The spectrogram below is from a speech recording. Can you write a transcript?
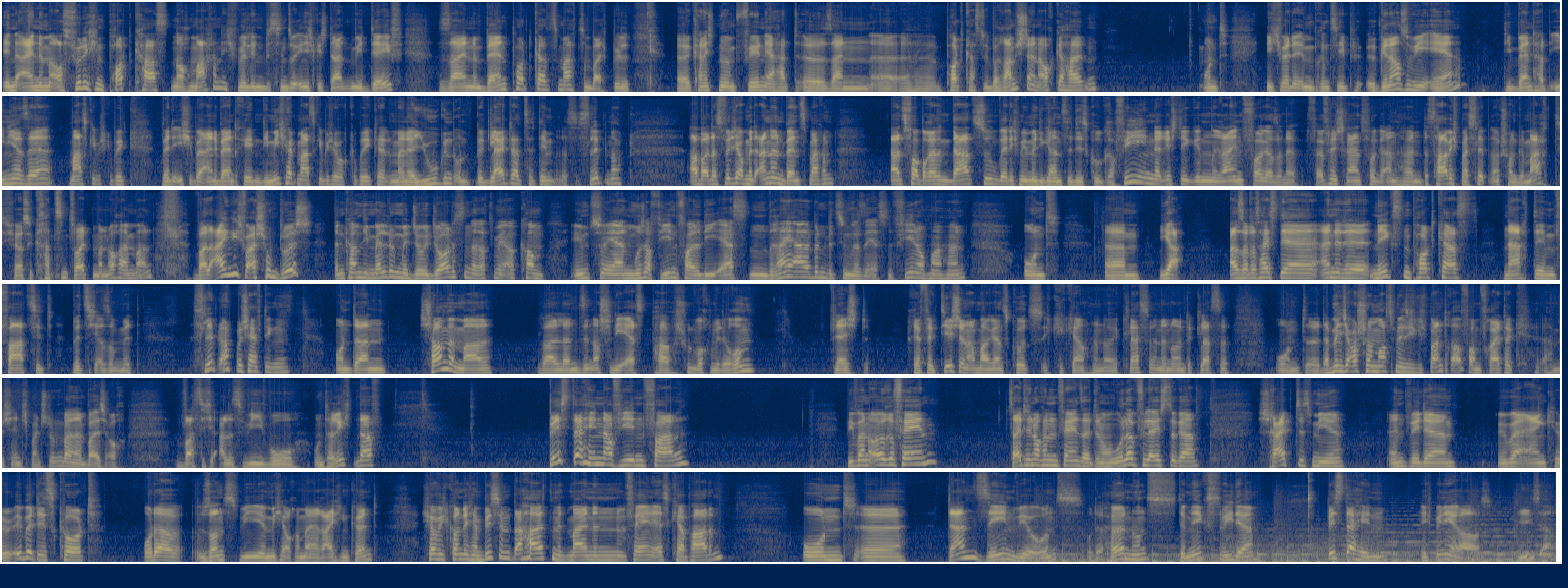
in einem ausführlichen Podcast noch machen. Ich will ihn ein bisschen so ähnlich gestalten, wie Dave seine Band-Podcasts macht. Zum Beispiel äh, kann ich nur empfehlen, er hat äh, seinen äh, Podcast über Rammstein auch gehalten. Und ich werde im Prinzip, äh, genauso wie er, die Band hat ihn ja sehr maßgeblich geprägt, werde ich über eine Band reden, die mich halt maßgeblich auch geprägt hat in meiner Jugend und begleitet hat seitdem, das ist Slipknot. Aber das will ich auch mit anderen Bands machen als Vorbereitung dazu werde ich mir immer die ganze Diskografie in der richtigen Reihenfolge, also in der Veröffentlichungsreihenfolge anhören. Das habe ich bei Slipknot schon gemacht. Ich höre sie gerade zum zweiten Mal noch einmal, weil eigentlich war ich schon durch. Dann kam die Meldung mit Joey Jordison, da dachte ich mir, oh, komm, ihm zu Ehren muss auf jeden Fall die ersten drei Alben, beziehungsweise die ersten vier nochmal hören. Und ähm, ja, also das heißt, der, einer der nächsten Podcasts nach dem Fazit wird sich also mit Slipknot beschäftigen. Und dann schauen wir mal, weil dann sind auch schon die ersten paar Schulwochen wieder rum vielleicht reflektiere ich dann auch mal ganz kurz. Ich kriege ja auch eine neue Klasse, eine neunte Klasse. Und äh, da bin ich auch schon mordsmäßig gespannt drauf. Am Freitag habe ich endlich meinen Stundenplan, dann weiß ich auch, was ich alles wie wo unterrichten darf. Bis dahin auf jeden Fall. Wie waren eure Ferien? Seid ihr noch in den Ferien? Seid ihr noch im Urlaub vielleicht sogar? Schreibt es mir entweder über Anchor, über Discord oder sonst, wie ihr mich auch immer erreichen könnt. Ich hoffe, ich konnte euch ein bisschen unterhalten mit meinen Fan-Eskapaden. Und äh, dann sehen wir uns oder hören uns demnächst wieder. Bis dahin, ich bin hier raus. Peace out.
